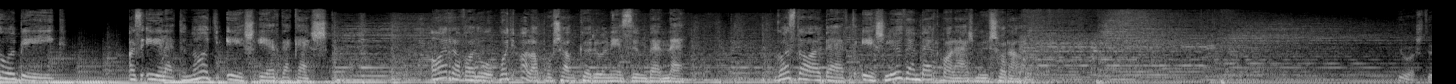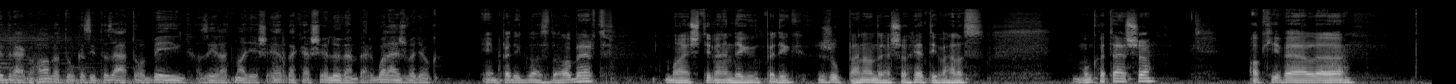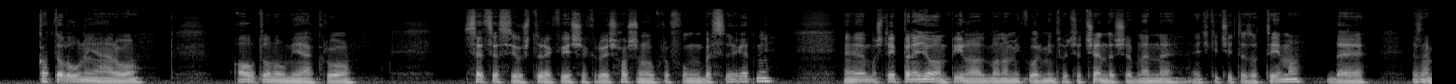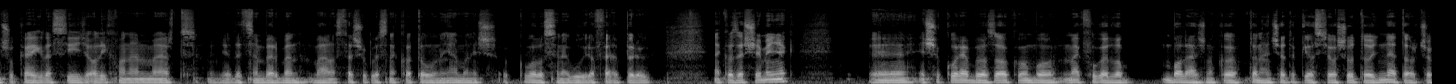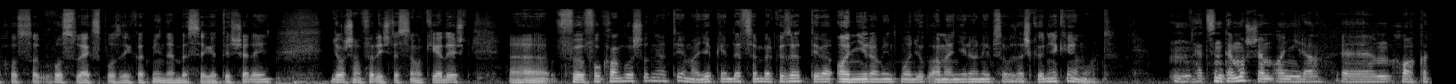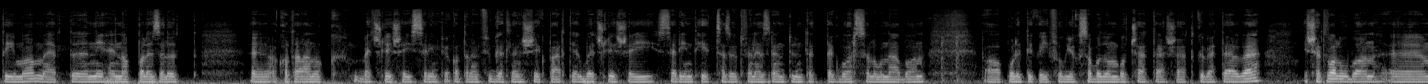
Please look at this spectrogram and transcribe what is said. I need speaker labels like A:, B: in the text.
A: A-tól B-ig. Az élet nagy és érdekes. Arra való, hogy alaposan körülnézzünk benne. Gazda Albert és Lővenberg Balázs műsora.
B: Jó estét, drága hallgatók! Ez itt az A-tól B-ig, az élet nagy és érdekes. Én Lővenberg Balázs vagyok.
C: Én pedig Gazda Albert. Ma esti vendégünk pedig Zsuppán András, a heti válasz munkatársa, akivel Katalóniáról, autonómiákról, szecessziós törekvésekről és hasonlókról fogunk beszélgetni. Most éppen egy olyan pillanatban, amikor mintha csendesebb lenne egy kicsit ez a téma, de ez nem sokáig lesz így, alig, hanem mert ugye decemberben választások lesznek Katalóniában, és akkor valószínűleg újra felpörögnek az események. És akkor ebből az alkalomból megfogadva Balázsnak a tanácsát, aki azt javasolta, hogy ne tartsak hosszú, hosszú expozékat minden beszélgetés elején. Gyorsan fel is teszem a kérdést. Föl fog hangosodni a téma egyébként december közöttével annyira, mint mondjuk amennyire a népszavazás környékén volt?
D: Hát szerintem most sem annyira um, halk a téma, mert néhány nappal ezelőtt a katalánok becslései szerint, vagy a katalán függetlenségpártiak becslései szerint 750 ezeren tüntettek Barcelonában a politikai foglyok szabadon bocsátását követelve, és hát valóban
